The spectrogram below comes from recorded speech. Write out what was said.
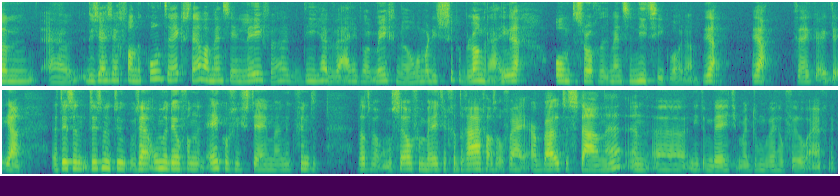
Um, uh, dus jij zegt van de context hè, waar mensen in leven, die hebben we eigenlijk nooit meegenomen, maar die is super belangrijk ja. om te zorgen dat mensen niet ziek worden. Ja, ja zeker. Ik, ja. Het, is een, het is natuurlijk, we zijn onderdeel van een ecosysteem en ik vind het dat we onszelf een beetje gedragen alsof wij er buiten staan. Hè? En uh, niet een beetje, maar dat doen we heel veel eigenlijk.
